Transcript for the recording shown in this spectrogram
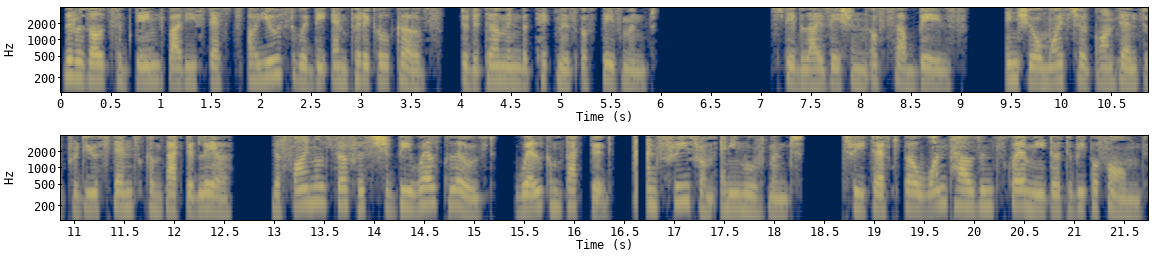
The results obtained by these tests are used with the empirical curves to determine the thickness of pavement. Stabilization of sub-base. Ensure moisture content to produce dense compacted layer. The final surface should be well closed, well compacted, and free from any movement. 3 test per 1000 square meter to be performed.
